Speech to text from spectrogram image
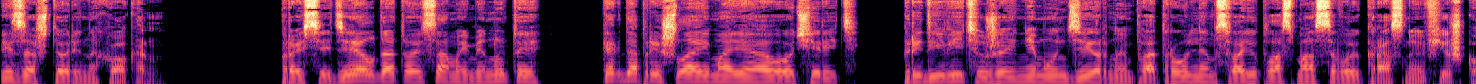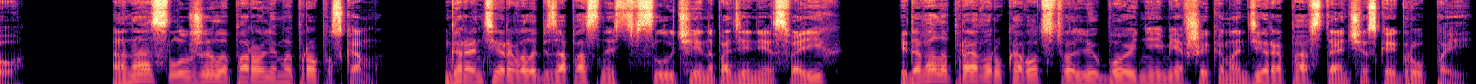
и зашторенных окон. Просидел до той самой минуты, когда пришла и моя очередь предъявить уже не мундирным патрульным свою пластмассовую красную фишку. Она служила паролем и пропуском, гарантировала безопасность в случае нападения своих и давала право руководства любой не имевшей командира повстанческой группой.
